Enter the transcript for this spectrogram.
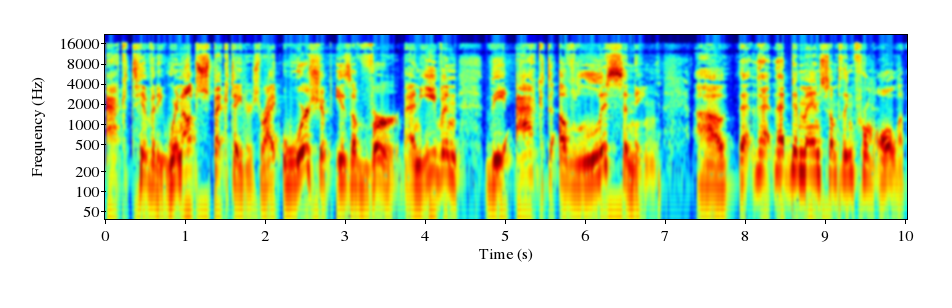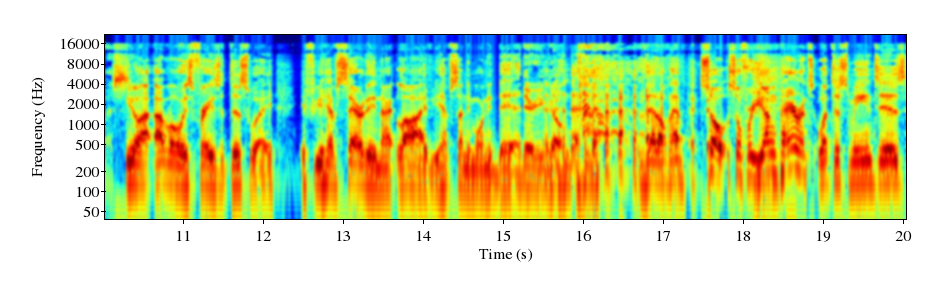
activity. We're not spectators, right? Worship is a verb, and even the act of listening. Uh, that, that that demands something from all of us. You know, I, have always phrased it this way: if you have Saturday Night Live, you have Sunday Morning Dead. There you and, go. And, and that, that'll happen. So, so for young parents, what this means is,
